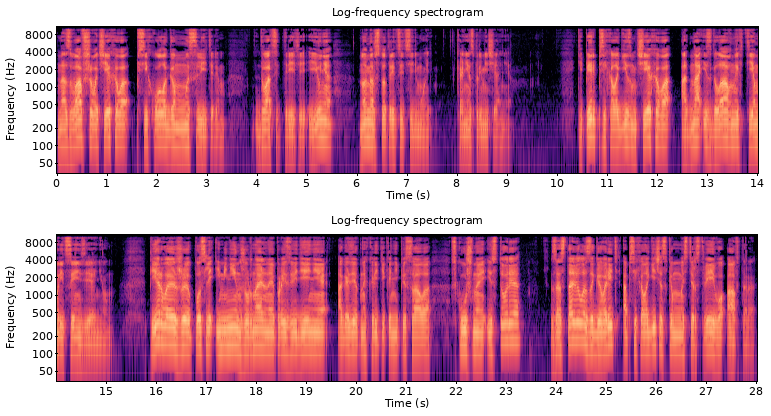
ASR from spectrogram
назвавшего Чехова психологом-мыслителем, 23 июня, номер 137, конец примечания. Теперь психологизм Чехова одна из главных тем рецензии о нем. Первое же после именин журнальное произведение, а газетных критика не писала, «Скучная история» заставила заговорить о психологическом мастерстве его автора.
